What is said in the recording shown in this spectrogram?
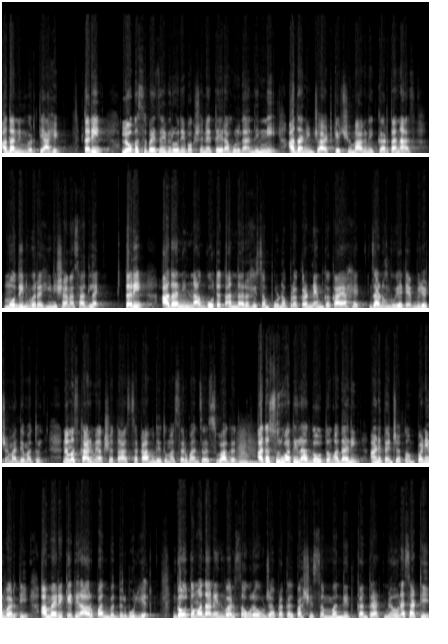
अदानींवरती आहे. तरी लोकसभेचे विरोधी पक्षनेते राहुल गांधींनी अदानींच्या अटकेची मागणी करतानाच मोदींवरही निशाणा साधलाय. तरी अदानींना गोत्यात आणणारं हे संपूर्ण प्रकरण नेमकं काय आहे जाणून घेऊयात या व्हिडिओच्या माध्यमातून. नमस्कार मी अक्षता. सकाळमध्ये तुम्हा सर्वांचं स्वागत. आता सुरुवातीला गौतम अदानी आणि त्यांच्या कंपनीवरती अमेरिकेतील आरोपांबद्दल बोलूयात. गौतम अदानींवर सौर ऊर्जा प्रकल्पाशी संबंधित कंत्राट मिळवण्यासाठी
